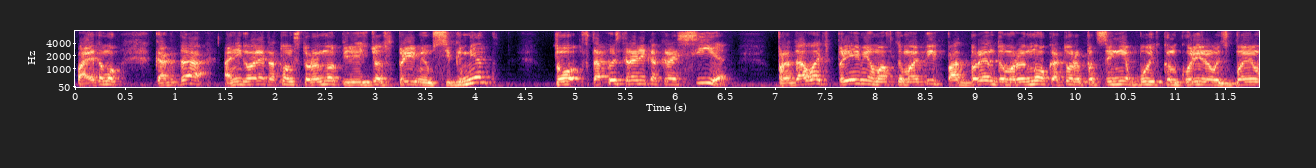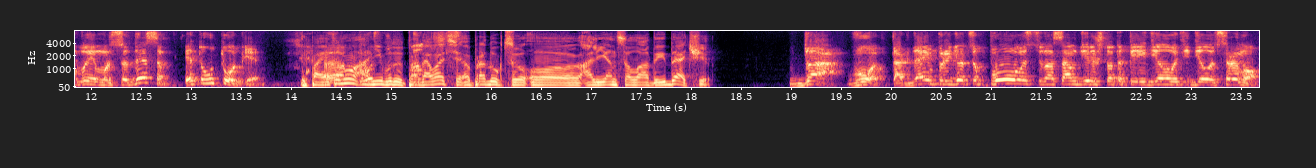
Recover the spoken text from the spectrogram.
Поэтому, когда они говорят о том, что Рено перейдет в премиум-сегмент, то в такой стране, как Россия, продавать премиум автомобиль под брендом Рено, который по цене будет конкурировать с BMW и Mercedes, это утопия. Поэтому а, они будут продавать продукцию Альянса Лады и Дачи. Да, вот. Тогда им придется полностью, на самом деле, что-то переделывать и делать с Рено.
